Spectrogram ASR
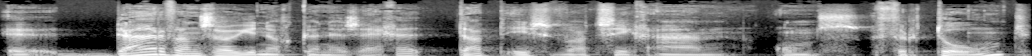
Uh, daarvan zou je nog kunnen zeggen, dat is wat zich aan ons vertoont.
